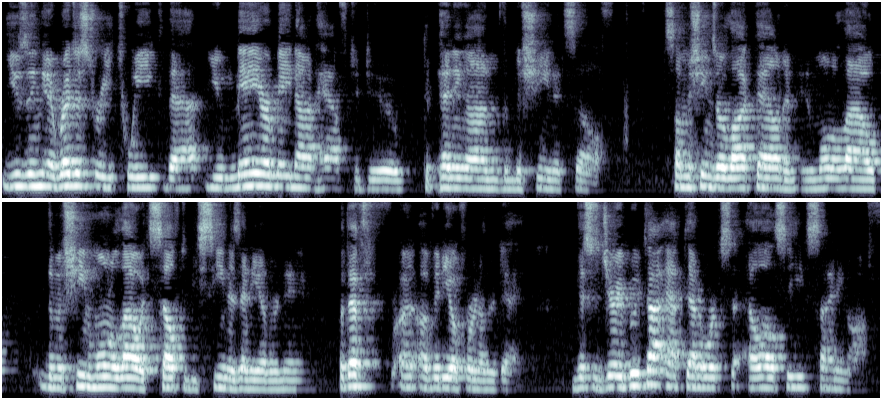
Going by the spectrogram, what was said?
using a registry tweak that you may or may not have to do depending on the machine itself. Some machines are locked down and, and won't allow, the machine won't allow itself to be seen as any other name. But that's a, a video for another day. This is Jerry Boutot at DataWorks LLC signing off.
